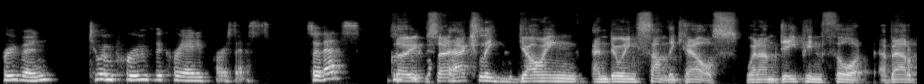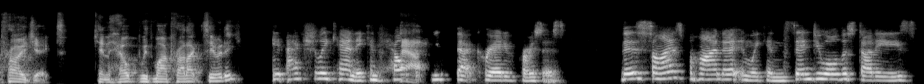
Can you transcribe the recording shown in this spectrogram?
proven to improve the creative process. So that's so, so actually going and doing something else when I'm deep in thought about a project can help with my productivity? It actually can. It can help How? with that creative process. There's science behind it, and we can send you all the studies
